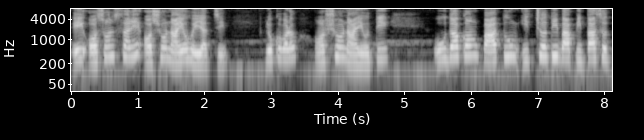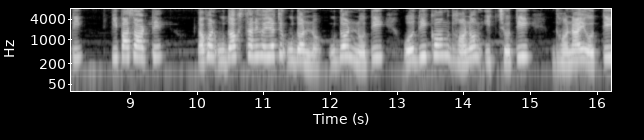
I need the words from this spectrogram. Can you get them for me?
এই অসন স্থানে অসনায় হয়ে যাচ্ছে। লক্ষ্য করো, অসনায়তি, উদকং পাতুম ইচ্ছতি বা পিপাসতি। পিপাসা অর্থে তখন উদক স্থানে হয়ে যাচ্ছে উদন্ন উদন্নতি অধিকং ধনম ইচ্ছতি, ধনায়তি।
